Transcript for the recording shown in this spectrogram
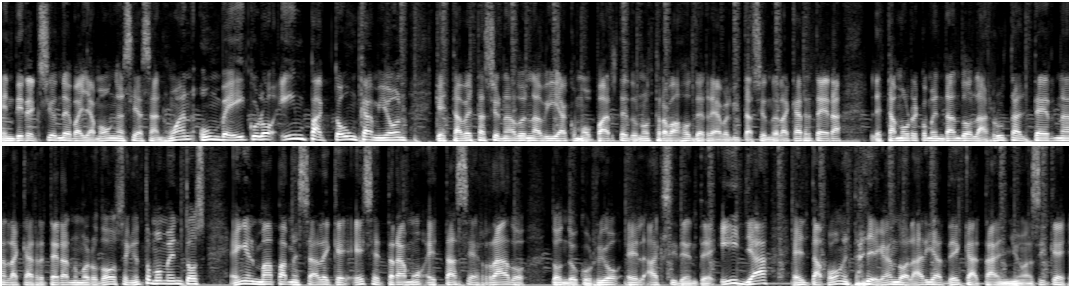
en dirección de Bayamón hacia San Juan. Un vehículo impactó un camión que estaba estacionado en la vía como parte de unos trabajos de rehabilitación de la carretera. Le estamos recomendando la ruta alterna, la carretera número 2. En estos momentos en el mapa me sale que ese tramo está cerrado donde ocurrió el accidente y ya el tapón está llegando al área de Cataño. Así que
